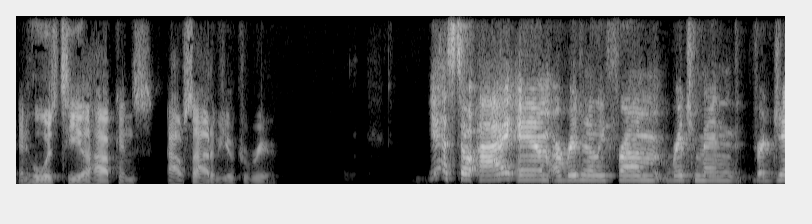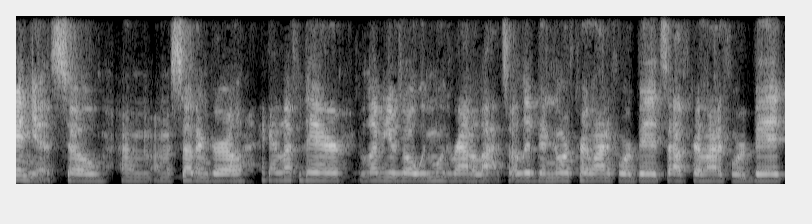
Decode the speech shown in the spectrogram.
and who is Tia Hopkins outside of your career? Yeah, so I am originally from Richmond, Virginia. So I'm, I'm a Southern girl. I got left there 11 years old. We moved around a lot. So I lived in North Carolina for a bit, South Carolina for a bit,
